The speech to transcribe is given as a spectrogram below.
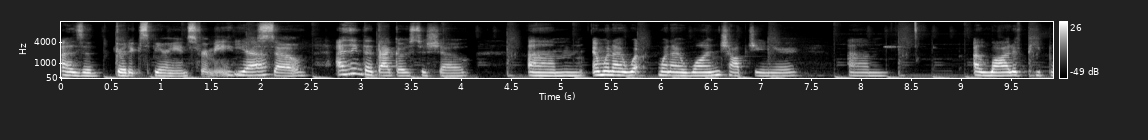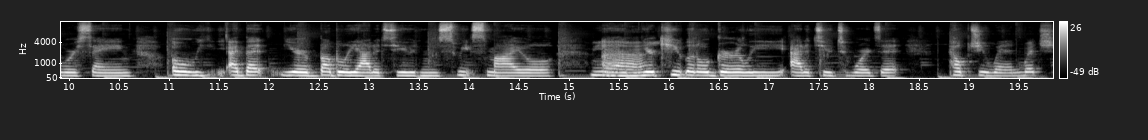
as a good experience for me. Yeah. So I think that that goes to show. Um, and when I w- when I won Chopped Junior, um, a lot of people were saying, "Oh, I bet your bubbly attitude and sweet smile Yeah. um, your cute little girly attitude towards it helped you win, which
